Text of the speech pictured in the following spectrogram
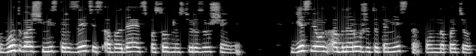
«Вот ваш мистер Зетис обладает способностью разрушения. Если он обнаружит это место, он нападет.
